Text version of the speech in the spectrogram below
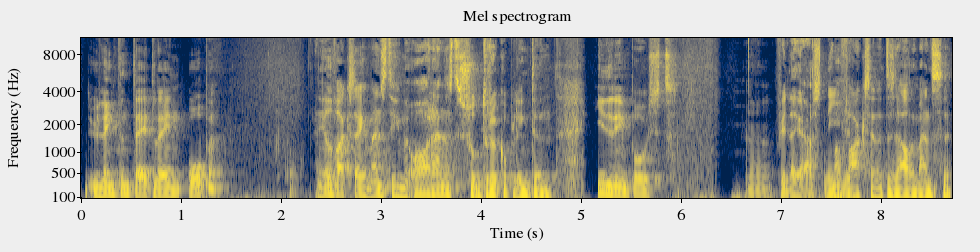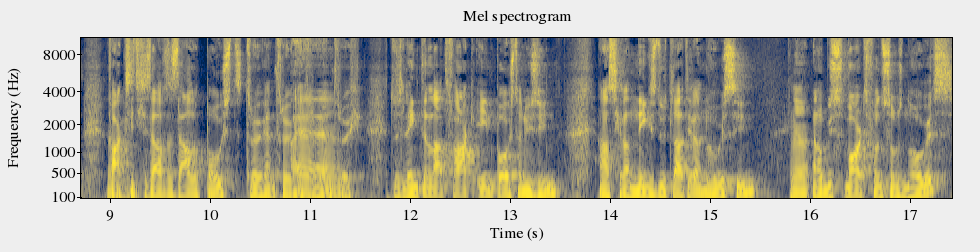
je LinkedIn-tijdlijn open. En heel vaak zeggen mensen tegen me: Oh, Ren, het is zo druk op LinkedIn. Iedereen post. Ja, ik vind dat juist niet. Maar vaak zijn het dezelfde mensen. Vaak ja. ziet je zelf dezelfde post terug en terug en ah, terug en terug. Dus LinkedIn laat vaak één post aan u zien. En als je dan niks doet, laat hij dat nog eens zien. Ja. En op je smartphone soms nog eens.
